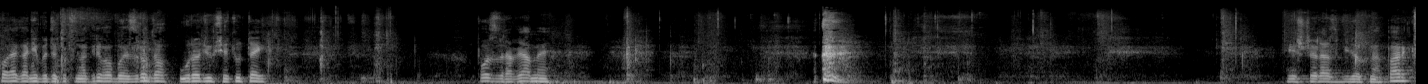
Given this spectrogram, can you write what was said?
Kolega nie będę go tu nagrywał, bo jest RODO. Urodził się tutaj. Pozdrawiamy. Jeszcze raz widok na park.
